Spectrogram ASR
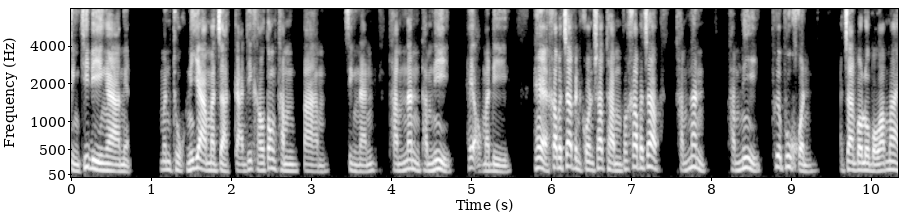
สิ่งที่ดีงามเนี่ย มันถูกนิยามมาจากการที่เขาต้องทำตามสิ่งนั้นทำนั่นทำนี่ให้ออกมาดีให้ข้าพเจ้าเป็นคนชอบทำเพราะข้าพเจ้าทำนั่นทำนี่เพื่อผู้คน อาจารย์เปาโลบอกว่าไม่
